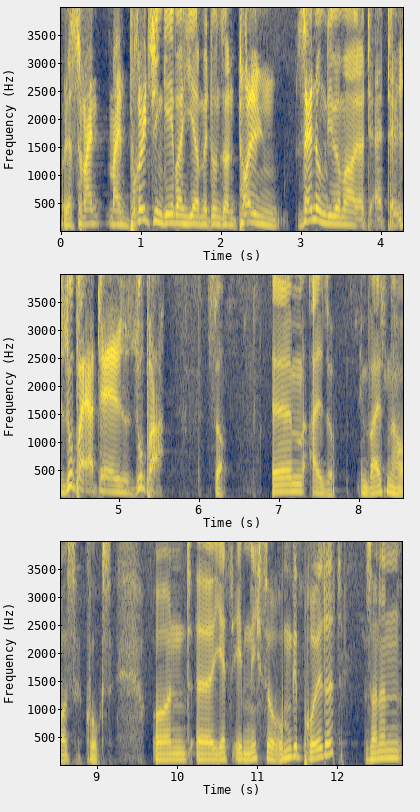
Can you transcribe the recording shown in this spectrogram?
Und das ist so mein, mein Brötchengeber hier mit unseren tollen Sendungen, die wir mal. RTL, super RTL, super. So. Ähm, also, im Weißen Haus Koks. Und äh, jetzt eben nicht so rumgebröselt, sondern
